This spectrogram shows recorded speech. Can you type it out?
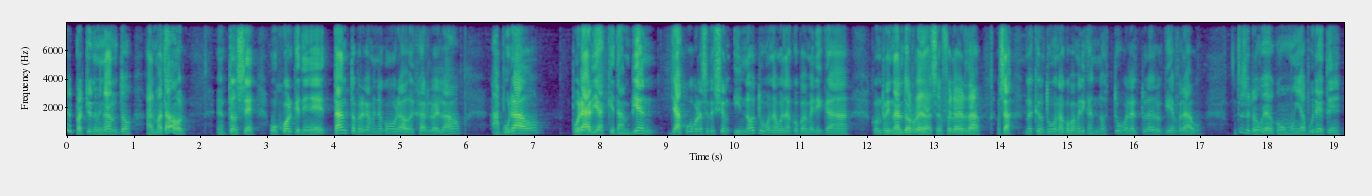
el partido nominando al matador. Entonces, un jugador que tiene tanto pergamino como Bravo, dejarlo de lado, apurado por Arias, que también ya jugó por la selección y no tuvo una buena Copa América con Reinaldo Rueda, esa fue la verdad. O sea, no es que no tuvo una Copa América, no estuvo a la altura de lo que es Bravo. Entonces lo veo como muy apurete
